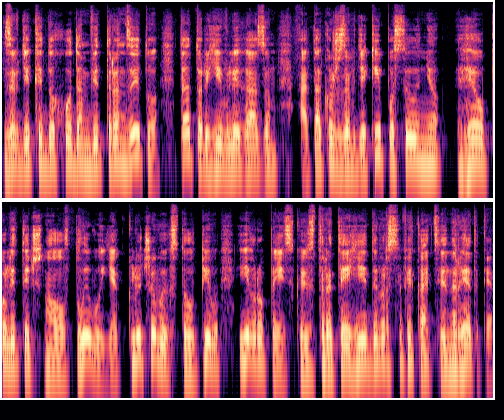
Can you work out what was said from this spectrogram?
завдяки доходам від транзиту та торгівлі газом, а також завдяки посиленню геополітичного впливу як ключових стовпів європейської стратегії диверсифікації енергетики.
